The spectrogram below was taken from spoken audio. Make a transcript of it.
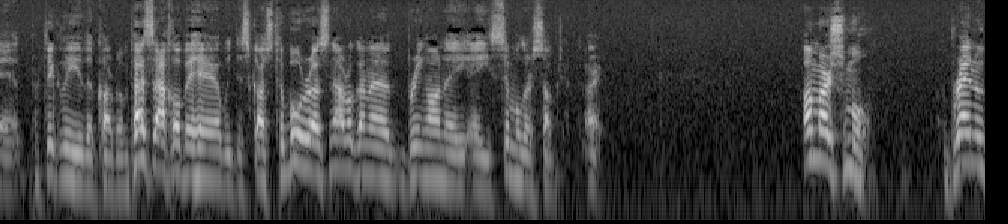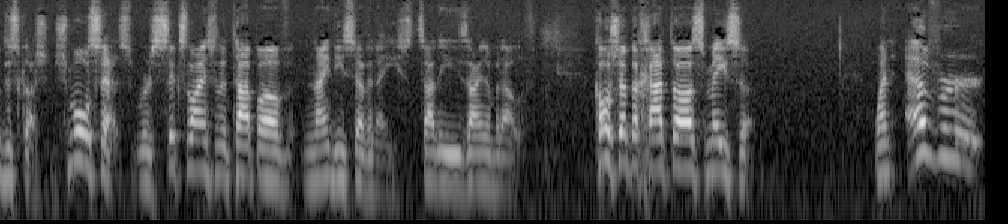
uh, particularly the korban pesach over here. We discussed taburas. Now we're going to bring on a, a similar subject. All right. Amar Shmuel, brand new discussion. Shmuel says, we're six lines from the top of 97a, Tzadi Zayin Amid Aleph. Kol shebechatos mesa whenever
